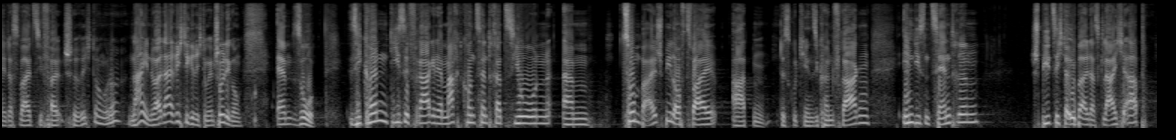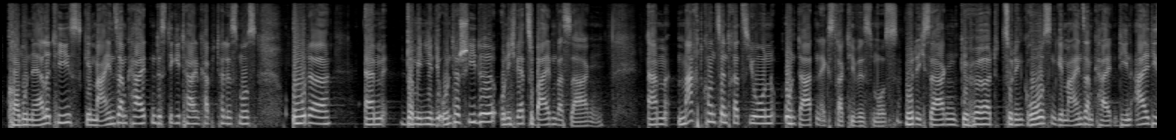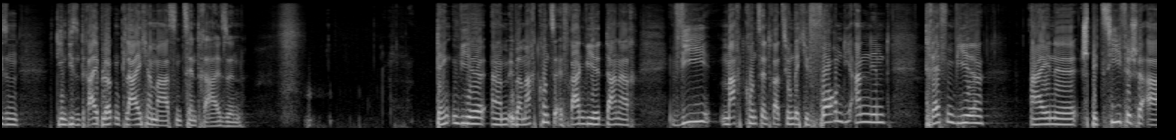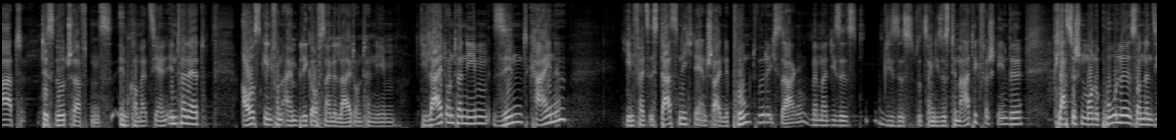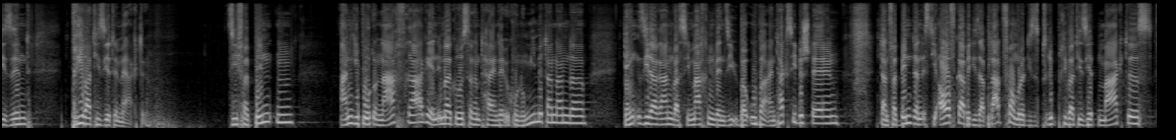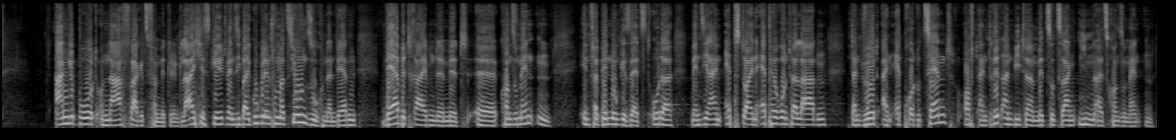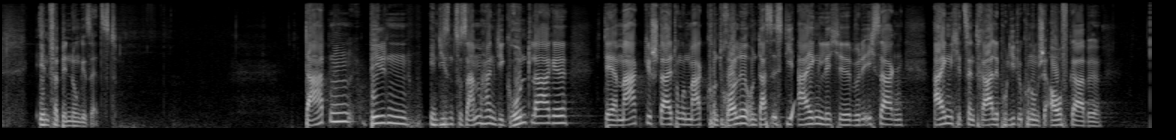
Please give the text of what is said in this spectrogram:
Hey, das war jetzt die falsche Richtung, oder? Nein, war die richtige Richtung, Entschuldigung. Ähm, so, Sie können diese Frage der Machtkonzentration ähm, zum Beispiel auf zwei Arten diskutieren. Sie können fragen, in diesen Zentren spielt sich da überall das Gleiche ab? Commonalities, Gemeinsamkeiten des digitalen Kapitalismus oder ähm, dominieren die Unterschiede? Und ich werde zu beiden was sagen. Ähm, Machtkonzentration und Datenextraktivismus, würde ich sagen, gehört zu den großen Gemeinsamkeiten, die in all diesen, die in diesen drei Blöcken gleichermaßen zentral sind. Denken wir ähm, über Machtkonzentration, äh, fragen wir danach, wie Machtkonzentration, welche Form die annimmt, treffen wir eine spezifische Art des Wirtschaftens im kommerziellen Internet, ausgehend von einem Blick auf seine Leitunternehmen. Die Leitunternehmen sind keine, jedenfalls ist das nicht der entscheidende Punkt, würde ich sagen, wenn man dieses, dieses, sozusagen die Systematik verstehen will, klassischen Monopole, sondern sie sind privatisierte Märkte. Sie verbinden Angebot und Nachfrage in immer größeren Teilen der Ökonomie miteinander. Denken Sie daran, was Sie machen, wenn Sie über Uber ein Taxi bestellen. Dann verbinden, dann ist die Aufgabe dieser Plattform oder dieses privatisierten Marktes, Angebot und Nachfrage zu vermitteln. Gleiches gilt, wenn Sie bei Google Informationen suchen, dann werden Werbetreibende mit äh, Konsumenten in Verbindung gesetzt. Oder wenn Sie in einem App Store eine App herunterladen, dann wird ein App-Produzent, oft ein Drittanbieter, mit sozusagen Ihnen als Konsumenten in Verbindung gesetzt. Daten bilden in diesem Zusammenhang die Grundlage der Marktgestaltung und Marktkontrolle und das ist die eigentliche, würde ich sagen, eigentliche zentrale politökonomische Aufgabe,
